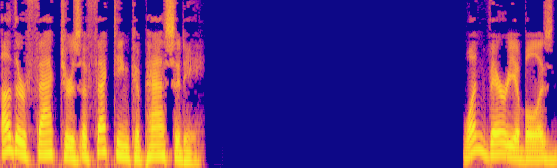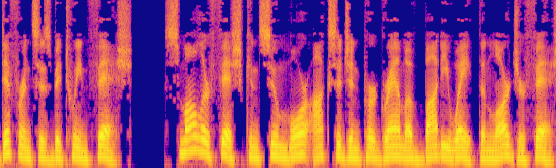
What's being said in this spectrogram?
Other factors affecting capacity One variable is differences between fish. Smaller fish consume more oxygen per gram of body weight than larger fish.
